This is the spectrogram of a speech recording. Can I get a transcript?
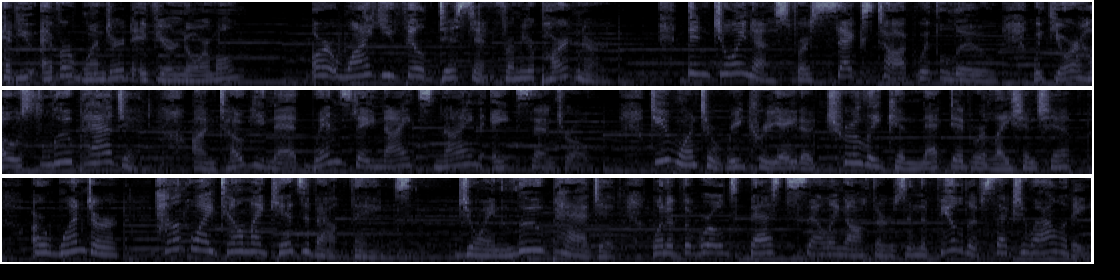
Have you ever wondered if you're normal? Or why you feel distant from your partner? Then join us for Sex Talk with Lou with your host Lou Paget on TogiNet Wednesday nights 9 8 Central. Do you want to recreate a truly connected relationship or wonder how do I tell my kids about things? Join Lou Paget, one of the world's best selling authors in the field of sexuality,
